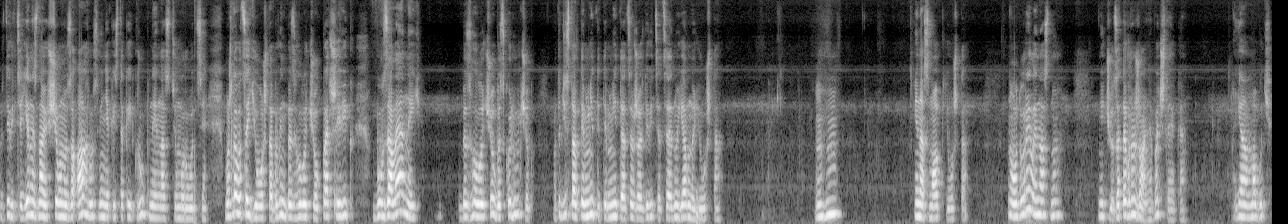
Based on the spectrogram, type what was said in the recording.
Ось Дивіться, я не знаю, що воно за агрус, він якийсь такий крупний у нас в цьому році. Можливо, це йошта, бо він без голочок. Перший рік був зелений, без голочок, без колючок. А тоді став темніти, темніти, а це вже, дивіться, це ну, явно йошта. Угу. І на смак йошта. Ну, одурили нас, ну нічого. Зате врожайне, бачите, яке. Я, мабуть,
